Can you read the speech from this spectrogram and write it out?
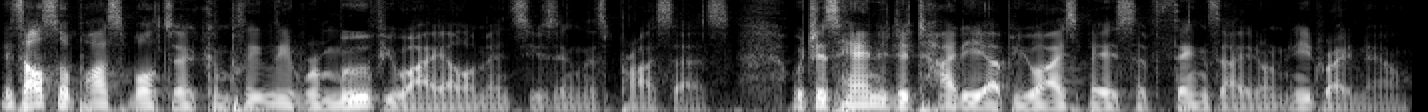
It's also possible to completely remove UI elements using this process, which is handy to tidy up UI space of things I don't need right now.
